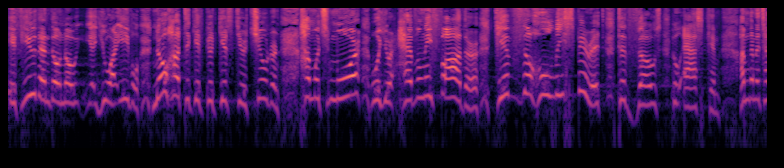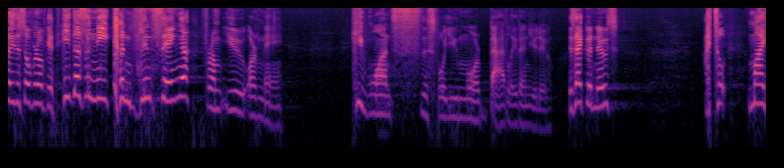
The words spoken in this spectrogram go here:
if you then, though know you are evil, know how to give good gifts to your children, how much more will your heavenly Father give the Holy Spirit to those who ask Him? I'm going to tell you this over and over again. He doesn't need convincing from you or me. He wants this for you more badly than you do. Is that good news? I told, my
